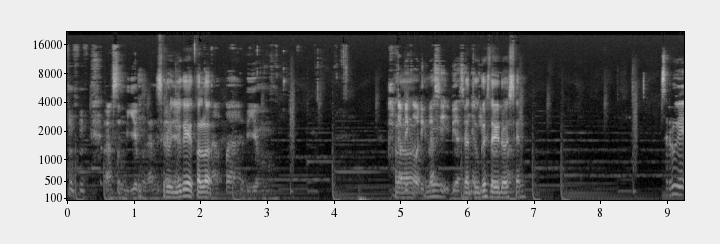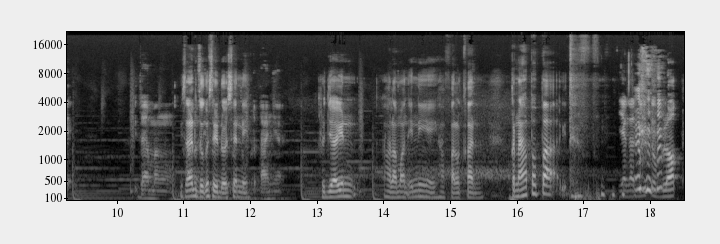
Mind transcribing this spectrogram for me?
Langsung diem kan Seru juga ya kalau kenapa? Diem kalau tapi kalau di kelas sih ada biasanya tugas gitu, dari dosen. seru ya kita emang Misalnya ada tugas dari dosen nih. bertanya Kerjain halaman ini, hafalkan. Kenapa pak? Gitu. ya nggak gitu blok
